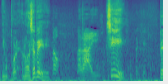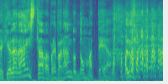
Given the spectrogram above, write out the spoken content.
in non lo sapevi? No, la Rai? Sì, Perché? perché la Rai stava preparando Don Mattea. Allora-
